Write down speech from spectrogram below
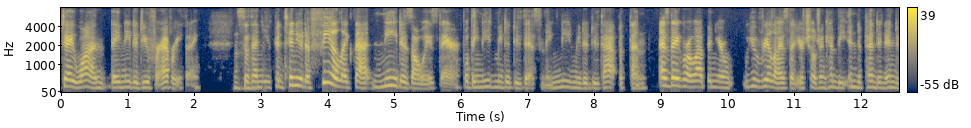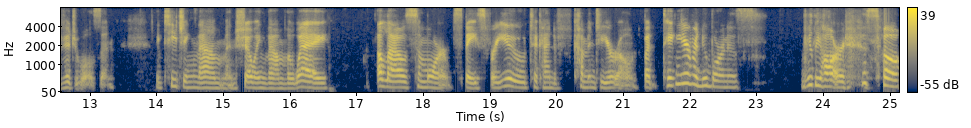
day one they needed you for everything. Mm-hmm. so then you continue to feel like that need is always there. Well they need me to do this and they need me to do that. But then as they grow up and you're you realize that your children can be independent individuals and like teaching them and showing them the way allows some more space for you to kind of come into your own. But taking care of a newborn is really hard. So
